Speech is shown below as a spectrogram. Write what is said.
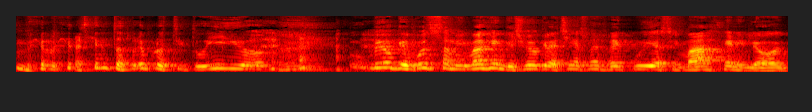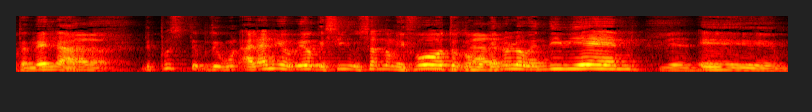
Me re- siento re prostituido. Veo que después usa mi imagen, que yo veo que la chica re cuida su imagen y lo, ¿entendés? La. Después al año veo que sigue usando mi foto, como que no lo vendí bien. Bien. Eh,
